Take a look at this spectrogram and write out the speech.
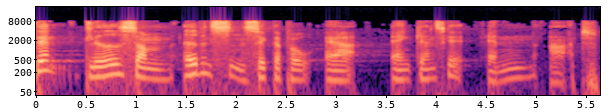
Den glæde, som adventstiden sigter på, er af en ganske anden art.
